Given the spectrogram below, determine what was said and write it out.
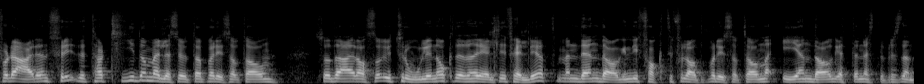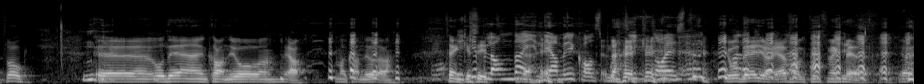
For det, er fri, det tar tid å melde seg ut av Parisavtalen. Så det er altså utrolig nok det er en reell tilfeldighet. Men den dagen de faktisk forlater Parisavtalen, er én dag etter neste presidentvalg. uh, og det kan jo Ja, man kan jo da tenke sitt. Ikke bland deg inn i amerikansk politikk nå, Espen. jo, det gjør jeg faktisk med glede. Ja.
